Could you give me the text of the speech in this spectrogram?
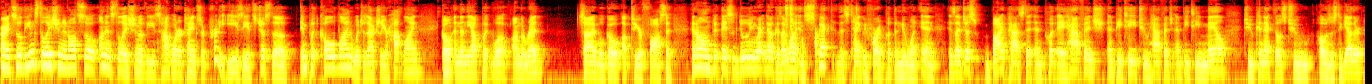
All right, so the installation and also uninstallation of these hot water tanks are pretty easy. It's just the input cold line, which is actually your hot line, go, and then the output will on the red side will go up to your faucet. And all I'm basically doing right now, because I want to inspect this tank before I put the new one in, is I've just bypassed it and put a half inch NPT to half inch NPT male to connect those two hoses together.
